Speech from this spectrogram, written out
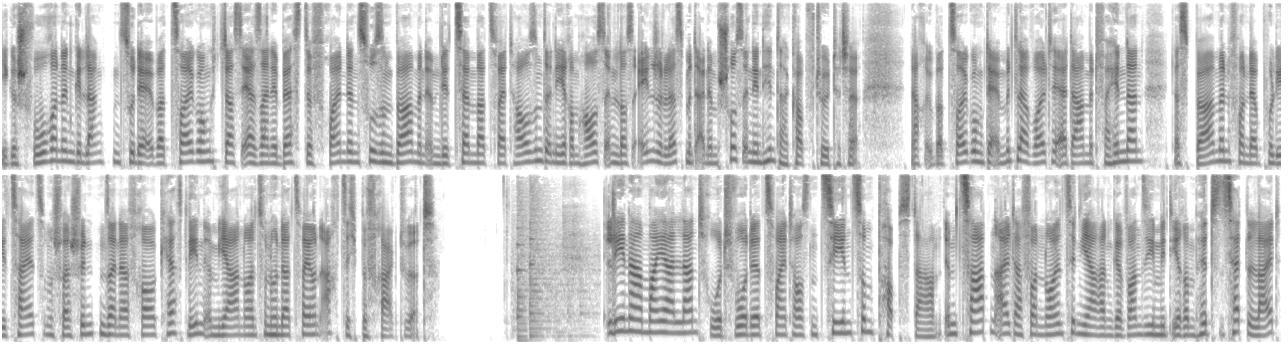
Die Geschworenen gelangten zu der Überzeugung, dass er seine beste Freundin Susan Berman im Dezember 2000 in ihrem Haus in Los Angeles mit einem Schuss in den Hinterkopf tötete. Nach Überzeugung der Ermittler wollte er damit verhindern, dass Berman von der Polizei zum Verschwinden seiner Frau Kathleen im Jahr 1982 befragt wird. Lena Meyer-Landrut wurde 2010 zum Popstar. Im zarten Alter von 19 Jahren gewann sie mit ihrem Hit Satellite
